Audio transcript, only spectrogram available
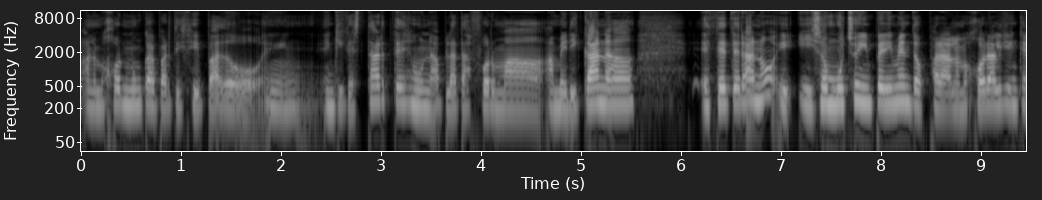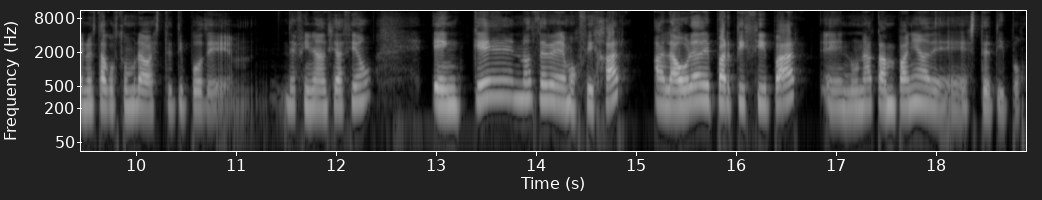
a lo mejor nunca he participado en, en Kickstarter, en una plataforma americana, etcétera, ¿no? Y, y son muchos impedimentos para a lo mejor alguien que no está acostumbrado a este tipo de, de financiación. ¿En qué nos debemos fijar a la hora de participar en una campaña de este tipo?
